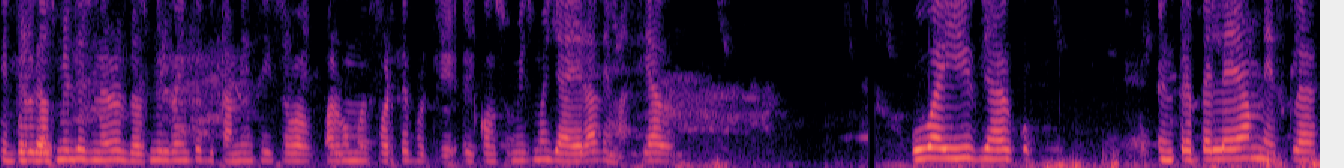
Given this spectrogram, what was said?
entre el 2019 y el 2020 pues, también se hizo algo muy fuerte porque el consumismo ya era demasiado. Hubo ahí ya entre pelea, mezcla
